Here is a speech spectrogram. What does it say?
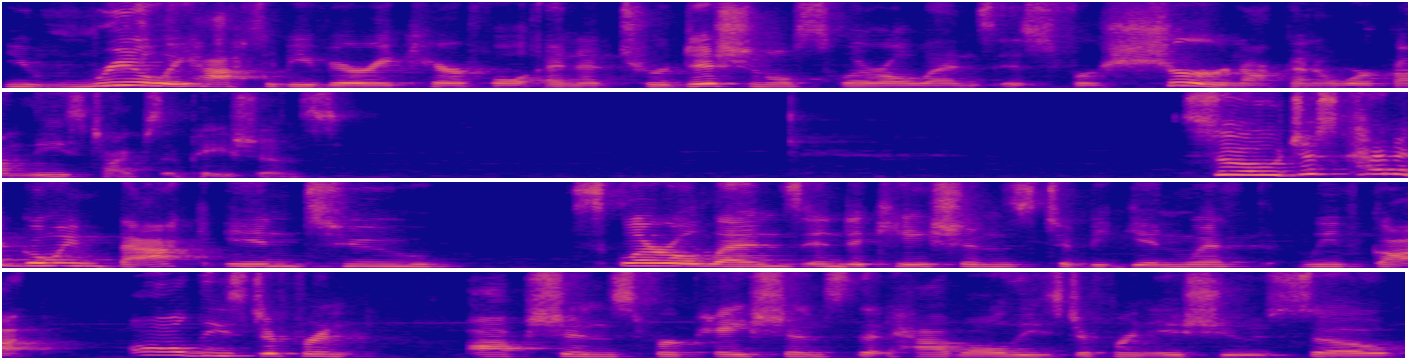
you really have to be very careful. And a traditional scleral lens is for sure not going to work on these types of patients. So, just kind of going back into scleral lens indications to begin with, we've got all these different options for patients that have all these different issues. So,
